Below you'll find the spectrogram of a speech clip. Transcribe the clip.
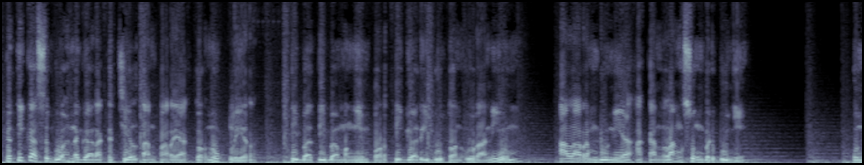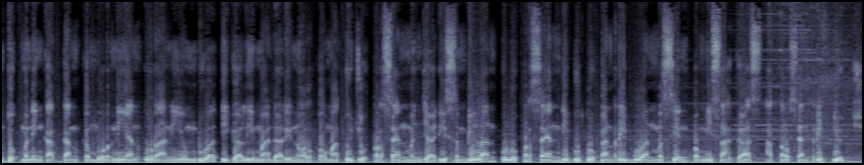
ketika sebuah negara kecil tanpa reaktor nuklir tiba-tiba mengimpor 3000 ton uranium, alarm dunia akan langsung berbunyi. Untuk meningkatkan kemurnian uranium-235 dari 0,7% menjadi 90% dibutuhkan ribuan mesin pemisah gas atau centrifuge.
